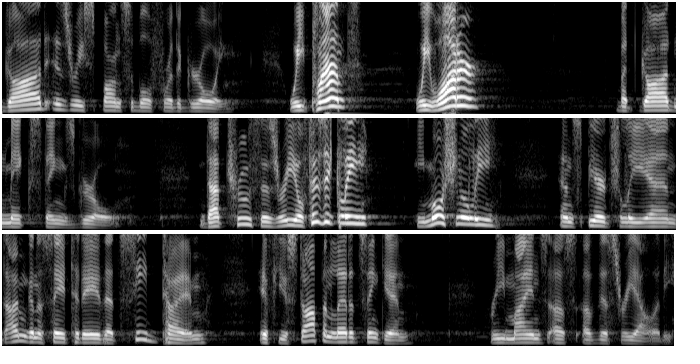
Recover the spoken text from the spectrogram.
God is responsible for the growing. We plant, we water, but God makes things grow. That truth is real physically, emotionally, and spiritually. And I'm going to say today that seed time, if you stop and let it sink in, reminds us of this reality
